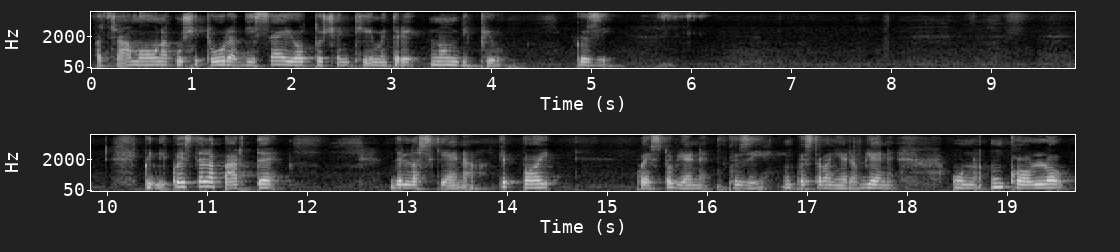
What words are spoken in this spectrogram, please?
Facciamo una cucitura di 6 8 centimetri non di più. Così. Quindi questa è la parte della schiena che poi questo viene così in questa maniera. Viene un, un collo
